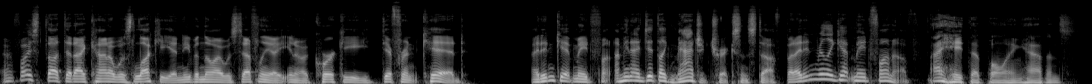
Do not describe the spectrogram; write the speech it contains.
I've always thought that I kind of was lucky, and even though I was definitely a you know a quirky, different kid, I didn't get made fun. I mean, I did like magic tricks and stuff, but I didn't really get made fun of. I hate that bullying happens.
